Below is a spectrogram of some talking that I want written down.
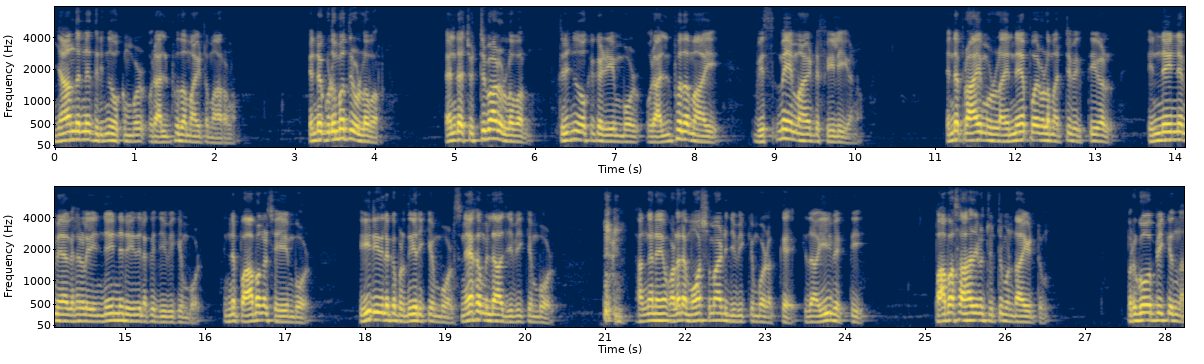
ഞാൻ തന്നെ തിരിഞ്ഞു നോക്കുമ്പോൾ ഒരു അത്ഭുതമായിട്ട് മാറണം. എന്റെ കുടുംബത്തിലുള്ളവർ എന്റെ ചുറ്റുപാടുള്ളവർ തിരിഞ്ഞു നോക്കി കഴിയുമ്പോൾ ഒരു അത്ഭുതമായി വിസ്മയമായിട്ട് ഫീൽ ചെയ്യണം. എന്റെ പ്രായമുള്ള എന്നെപ്പോലുള്ള മറ്റ് വ്യക്തികൾ ഇന്ന ഇന്ന മേഖലകളിൽ ഇന്ന ഇന്ന രീതിയിലൊക്കെ ജീവിക്കുമ്പോൾ ഇന്ന പാപങ്ങൾ ചെയ്യുമ്പോൾ ഈ രീതിയിലൊക്കെ പ്രതികരിക്കുമ്പോൾ സ്നേഹമില്ലാതെ ജീവിക്കുമ്പോൾ അങ്ങനെ വളരെ മോശമായിട്ട് ജീവിക്കുമ്പോഴൊക്കെ ഇതാ ഈ വ്യക്തി പാപസാഹചര്യങ്ങൾ ചുറ്റുമുണ്ടായിട്ടും പ്രകോപിപ്പിക്കുന്ന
